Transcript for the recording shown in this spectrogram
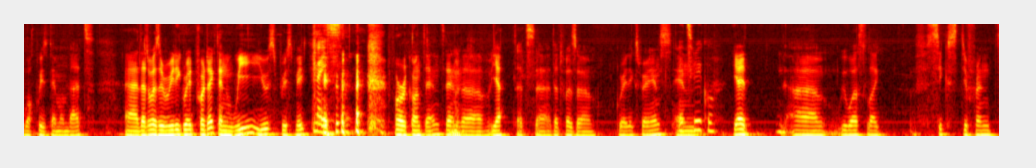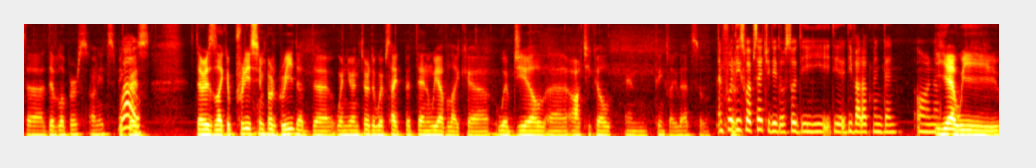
work with them on that. Uh, that was a really great project, and we used Prismic Nice. for content, and Nice. uh, yeah, that's uh, that was a great experience. And That's really cool. yeah, it, uh, we was like six different uh, developers on it Wow. Because there is like a pretty simple grid at the when you enter the website, but then we have like a WebGL uh, article and things like that. So And for this website, you did also the, the development then, or not? yeah, we.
